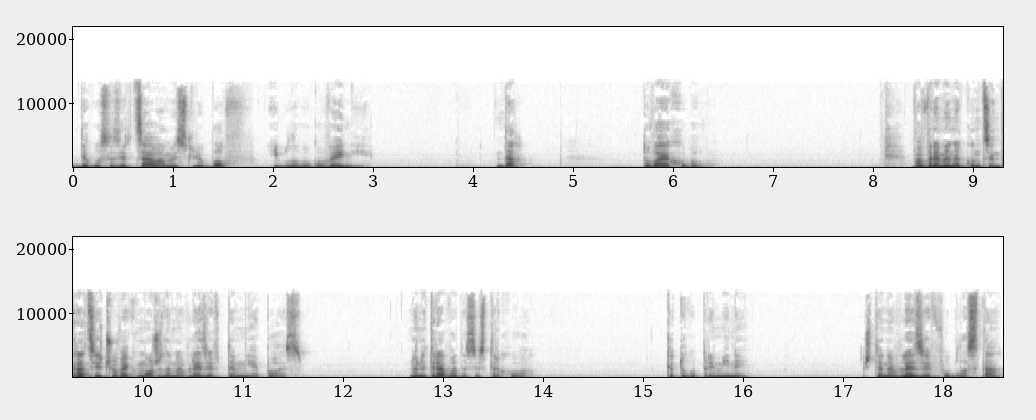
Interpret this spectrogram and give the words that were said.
да го съзерцаваме с любов и благоговение? Да, това е хубаво. Във време на концентрация човек може да навлезе в тъмния пояс. Но не трябва да се страхува. Като го премине, ще навлезе в областта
